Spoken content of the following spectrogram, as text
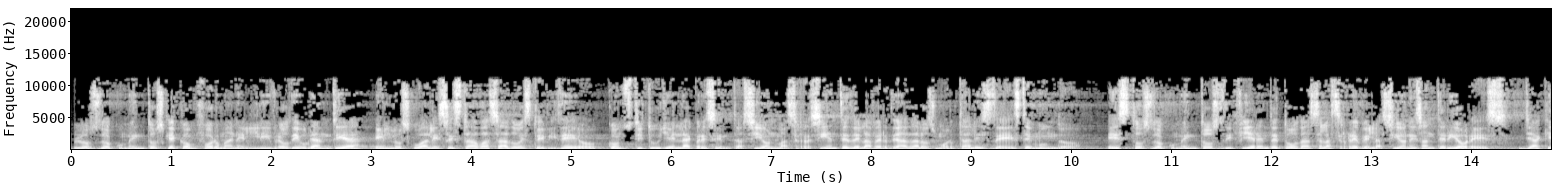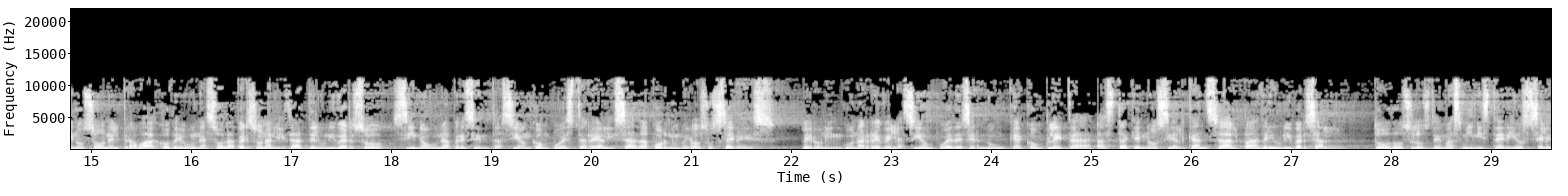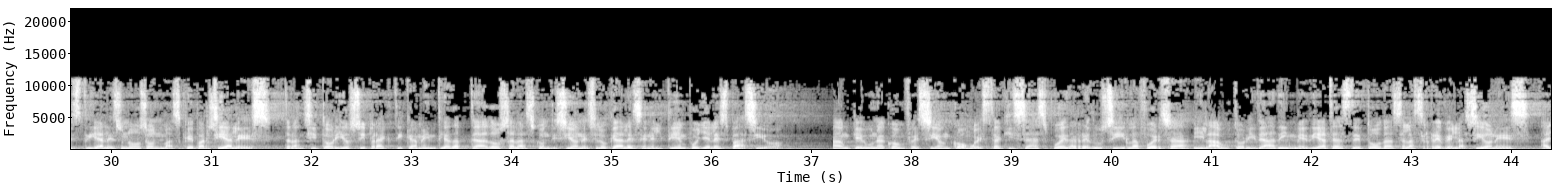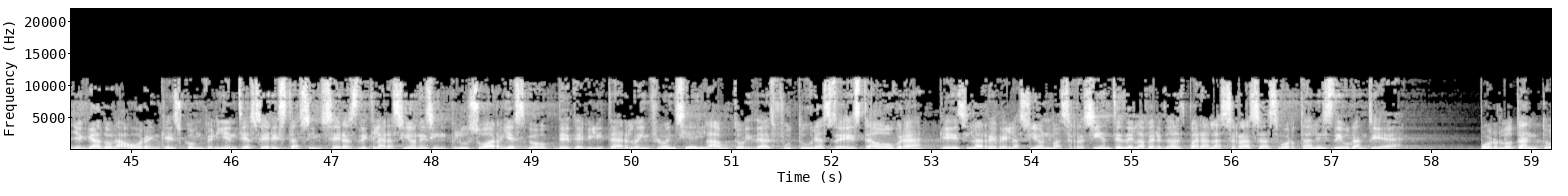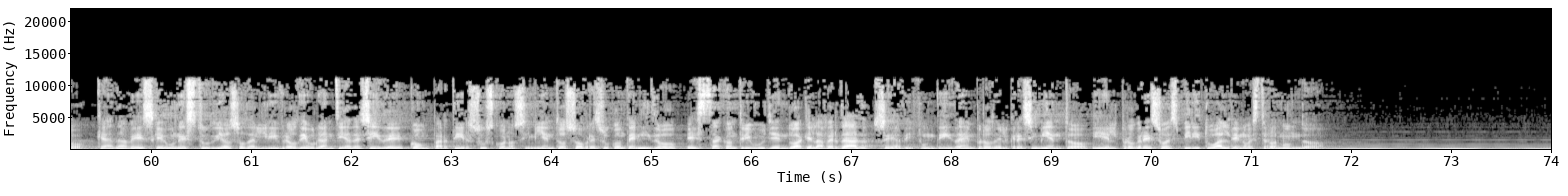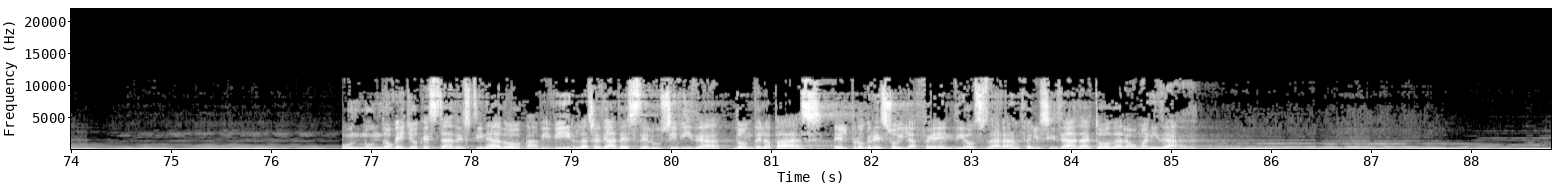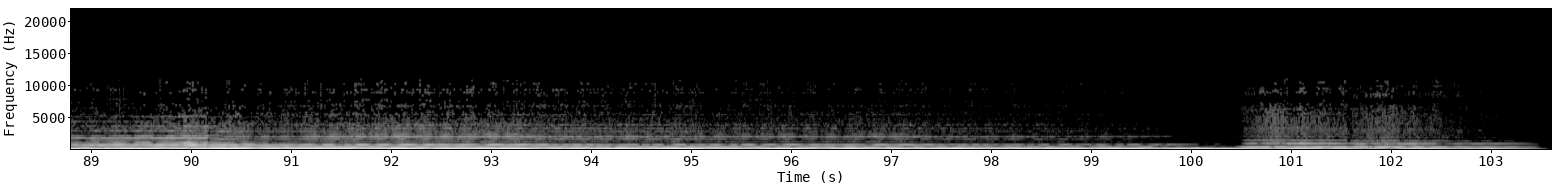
Los documentos que conforman el libro de Urantia, en los cuales está basado este video, constituyen la presentación más reciente de la verdad a los mortales de este mundo. Estos documentos difieren de todas las revelaciones anteriores, ya que no son el trabajo de una sola personalidad del universo, sino una presentación compuesta realizada por numerosos seres. Pero ninguna revelación puede ser nunca completa hasta que no se alcanza al Padre Universal. Todos los demás ministerios celestiales no son más que parciales, transitorios y prácticamente adaptados a las condiciones locales en el tiempo y el espacio. Aunque una confesión como esta quizás pueda reducir la fuerza y la autoridad inmediatas de todas las revelaciones, ha llegado la hora en que es conveniente hacer estas sinceras declaraciones incluso a riesgo de debilitar la influencia y la autoridad futuras de esta obra, que es la revelación más reciente de la verdad para las razas mortales de Urantia. Por lo tanto, cada vez que un estudioso del libro de Urantia decide compartir sus conocimientos sobre su contenido, está contribuyendo a que la verdad sea difundida en pro del crecimiento y el progreso espiritual de nuestro mundo. Un mundo bello que está destinado a vivir las edades de luz y vida, donde la paz, el progreso y la fe en Dios darán felicidad a toda la humanidad.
